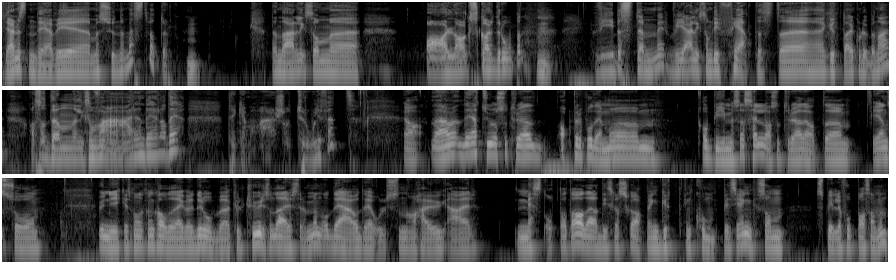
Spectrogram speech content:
Det er nesten det vi misunner mest, vet du. Mm. Den der liksom eh, A-lagsgarderoben. Vi bestemmer. Vi er liksom de feteste gutta i klubben her. Altså, den liksom være en del av det, tenker jeg må være så utrolig fett. Ja, det jeg tror også tror jeg Apropos det med å, um, å by med seg selv, så tror jeg det at i en så unik, hvis man kan kalle det garderobekultur, som det er i Strømmen, og det er jo det Olsen og Haug er mest opptatt av, det er at de skal skape en gutt, en kompisgjeng, som spiller fotball sammen.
